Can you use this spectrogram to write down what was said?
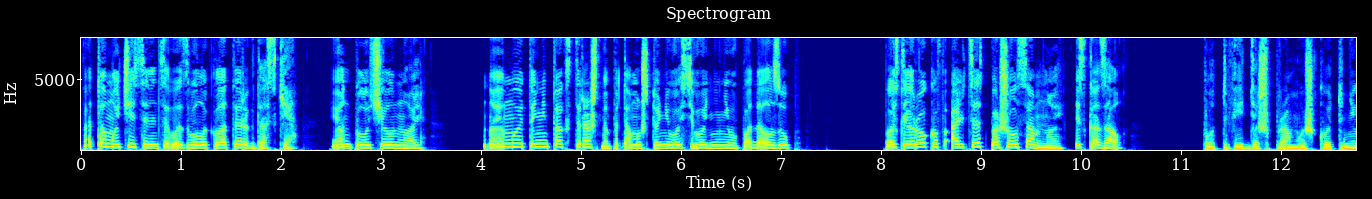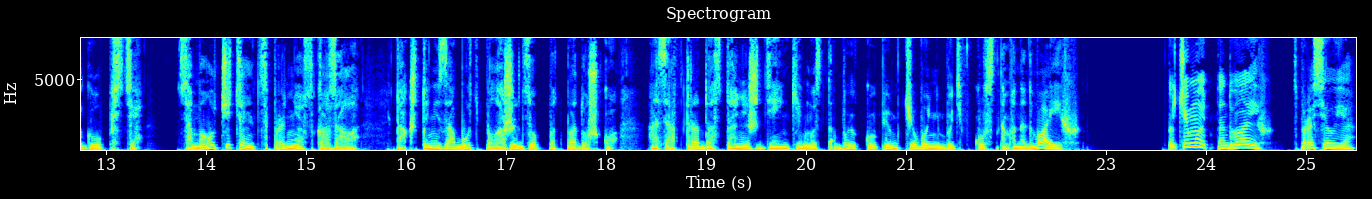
Потом учительница вызвала Клотера к доске, и он получил ноль. Но ему это не так страшно, потому что у него сегодня не выпадал зуб. После уроков Альцест пошел со мной и сказал, «Вот видишь, про мышку это не глупости. Сама учительница про нее сказала. Так что не забудь положить зуб под подушку, а завтра достанешь деньги, мы с тобой купим чего-нибудь вкусного на двоих». «Почему это на двоих?» — спросил я.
